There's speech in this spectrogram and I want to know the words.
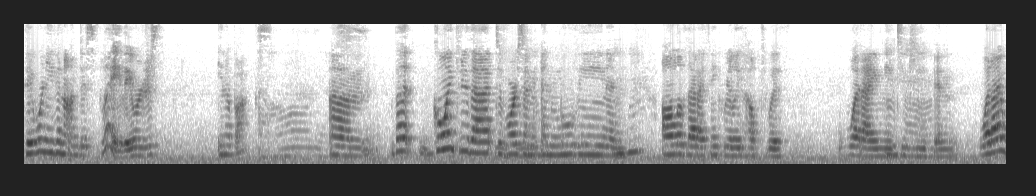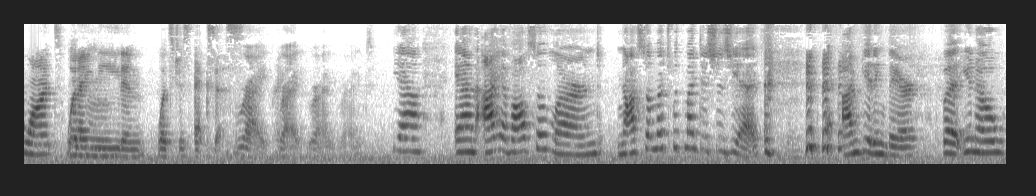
they weren't even on display; they were just in a box. Oh, yes. Um, but going through that divorce and, and moving and Mhm. all of that, I think really helped with what I need to Mhm. keep and what I want, what I Mhm. need, and what's just excess. Right, Right. right, right, right. Yeah, and I have also learned not so much with my dishes yet. I'm getting there, but you know,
